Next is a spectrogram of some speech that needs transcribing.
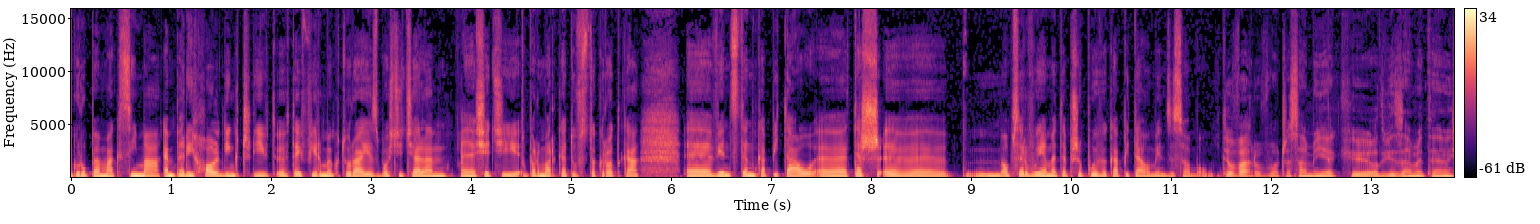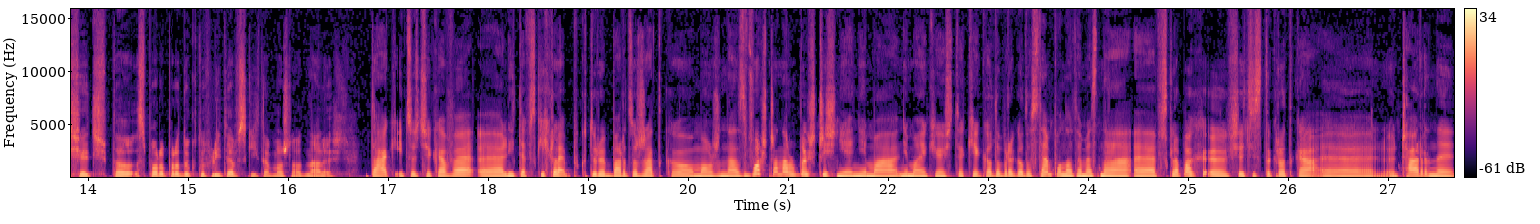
grupę Maxima Emperi Holding, czyli tej firmy, która jest właścicielem sieci supermarketów stokrotka, e, więc ten kapitał e, też e, obserwujemy te przepływy kapitału między sobą. I towarów, bo czasami jak odwiedzamy tę sieć, to sporo produktów litewskich tam można odnaleźć. Tak i co ciekawe, litewski chleb, który bardzo rzadko można, zwłaszcza na Lubelszczyźnie, nie ma, nie ma jakiegoś takiego dobrego dostępu, natomiast na, w sklepach w sieci Stokrotka czarny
